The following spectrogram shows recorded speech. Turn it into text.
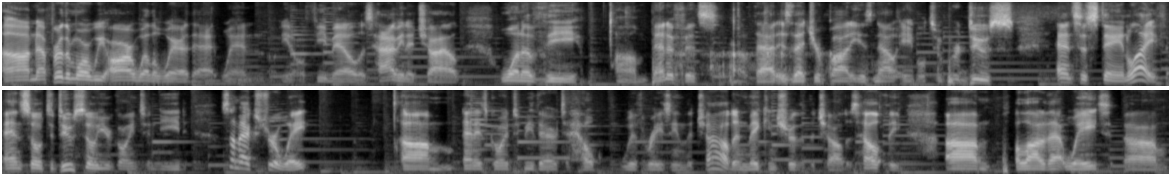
Um, now, furthermore, we are well aware that when you know a female is having a child, one of the um, benefits of that is that your body is now able to produce and sustain life, and so to do so, you're going to need some extra weight, um, and it's going to be there to help with raising the child and making sure that the child is healthy. Um, a lot of that weight um,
